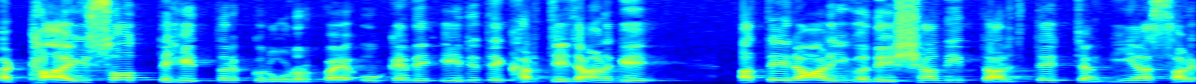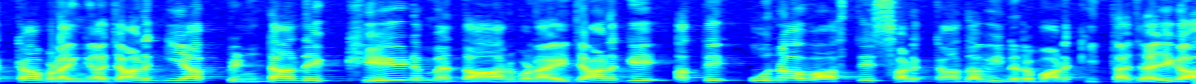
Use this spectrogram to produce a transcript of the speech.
2873 ਕਰੋੜ ਰੁਪਏ ਉਹ ਕਹਿੰਦੇ ਇਹਦੇ ਤੇ ਖਰਚੇ ਜਾਣਗੇ ਅਤੇ ਨਾਲ ਹੀ ਵਿਦੇਸ਼ਾਂ ਦੀ ਤਰਜ਼ ਤੇ ਚੰਗੀਆਂ ਸੜਕਾਂ ਬਣਾਈਆਂ ਜਾਣਗੀਆਂ, ਪਿੰਡਾਂ ਦੇ ਖੇਡ ਮੈਦਾਨ ਬਣਾਏ ਜਾਣਗੇ ਅਤੇ ਉਹਨਾਂ ਵਾਸਤੇ ਸੜਕਾਂ ਦਾ ਵੀ ਨਿਰਮਾਣ ਕੀਤਾ ਜਾਏਗਾ।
